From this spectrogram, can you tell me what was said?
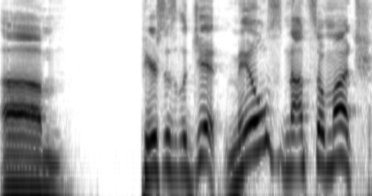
Um, Pierce is legit. Mills, not so much.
